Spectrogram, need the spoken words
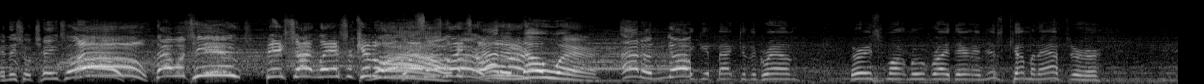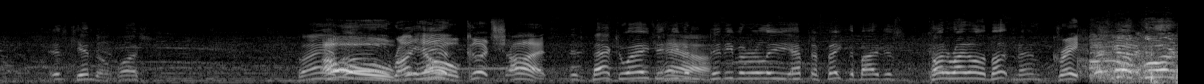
and then she'll change. Oh, that was huge! Big shot lands for Kendall Wow. Holmes. Out of nowhere. Out of nowhere. Get back to the ground. Very smart move right there, and just coming after her is Kendall. Watch. Bam. Oh, oh, right good- hand. Oh, good shot. Just backed away. Didn't Yeah. even didn't even really have to fake the body. Just caught it right on the button, man. Great. Let's go, Gord.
